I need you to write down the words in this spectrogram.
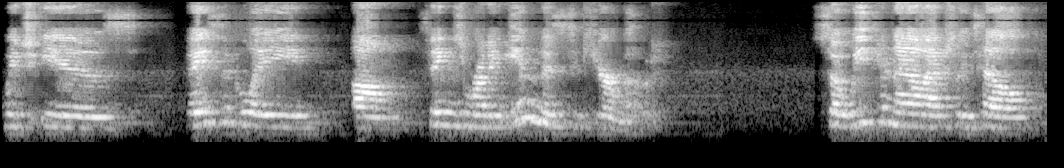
which is basically um, things running in this secure mode. So we can now actually tell,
